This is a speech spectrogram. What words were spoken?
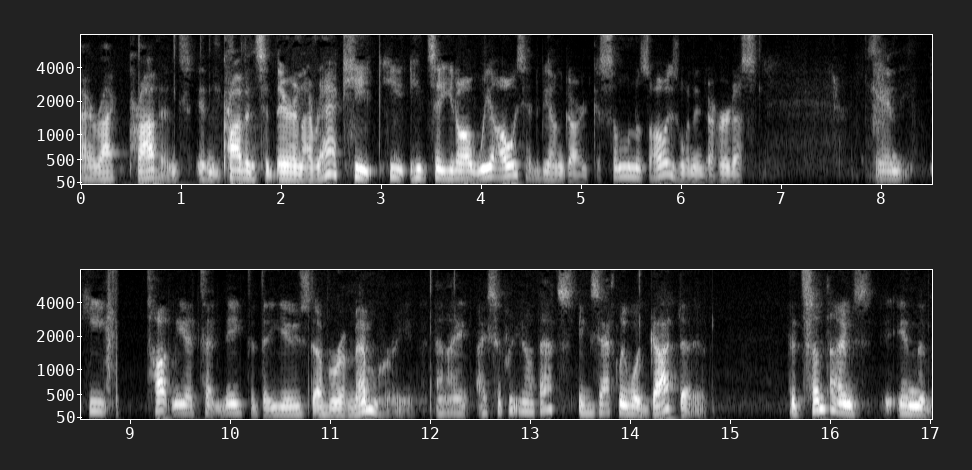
Iraq province in the province there in Iraq, he he he'd say, you know, we always had to be on guard because someone was always wanting to hurt us, and he taught me a technique that they used of remembering, and I I said, well, you know, that's exactly what God did. That sometimes in the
